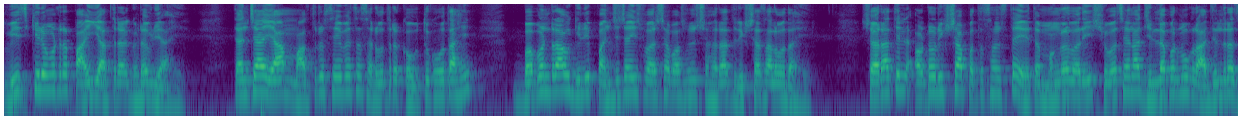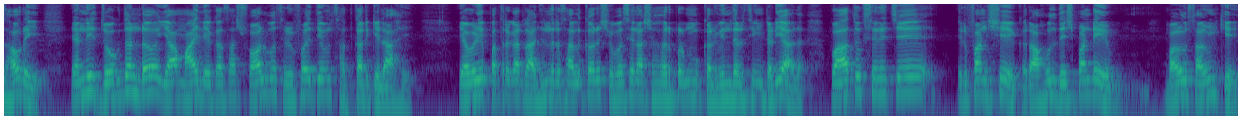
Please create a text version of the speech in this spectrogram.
वीस किलोमीटर पायी यात्रा घडवली आहे. त्यांच्या या मातृसेवेचं सर्वत्र कौतुक होत आहे. बबनराव गेली पंचेचाळीस वर्षापासून शहरात रिक्षा चालवत आहे. शहरातील ऑटो रिक्षा पतसंस्थेत मंगळवारी शिवसेना जिल्हाप्रमुख राजेंद्र झावरे यांनी जोगदंड या मायलेखाचा शॉल व श्रीफळ देऊन सत्कार केला आहे. यावेळी पत्रकार राजेंद्र सालकर शिवसेना शहरप्रमुख कलविंदर सिंग डडियाल वाहतूक सेनेचे इरफान शेख राहुल देशपांडे बाळू साळुंके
